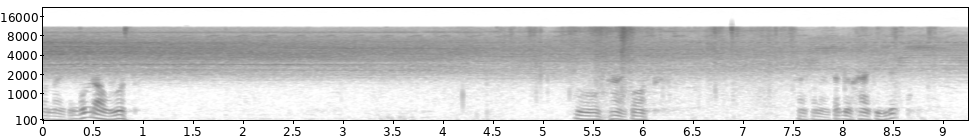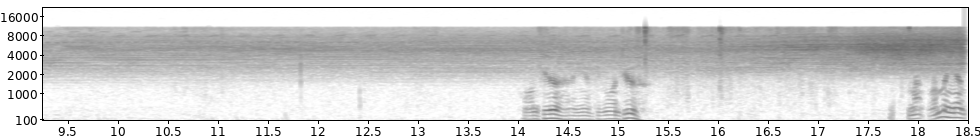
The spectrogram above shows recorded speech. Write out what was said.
con này cũng vỡ đầu luôn. Ừ, hai con. Hai con này chắc được 2 kg đấy. Ngon chưa? Anh em thấy ngon chưa? Nặng lắm anh em.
